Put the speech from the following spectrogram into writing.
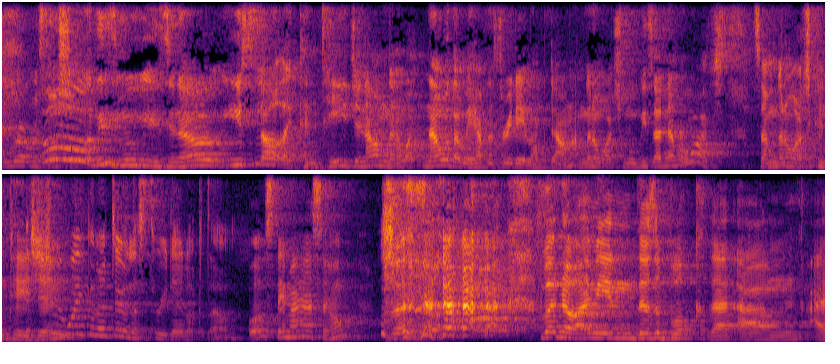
The real recession. Ooh, these movies, you know, you see all like Contagion. Now I'm gonna watch. Now that we have the three day lockdown, I'm gonna watch movies I never watched. So I'm gonna watch. Contagion. What are you gonna do in this three-day lockdown? Well, stay my ass at home. But, but no, I mean, there's a book that um, I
